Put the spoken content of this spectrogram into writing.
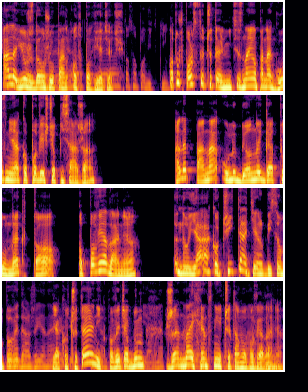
ale już zdążył pan odpowiedzieć. Otóż polscy czytelnicy znają pana głównie jako powieściopisarza, ale pana ulubiony gatunek to opowiadania. No ja jako czytatel by som powiedział, że ja Jako czytelnik powiedziałbym, że najchętniej czytam opowiadania.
